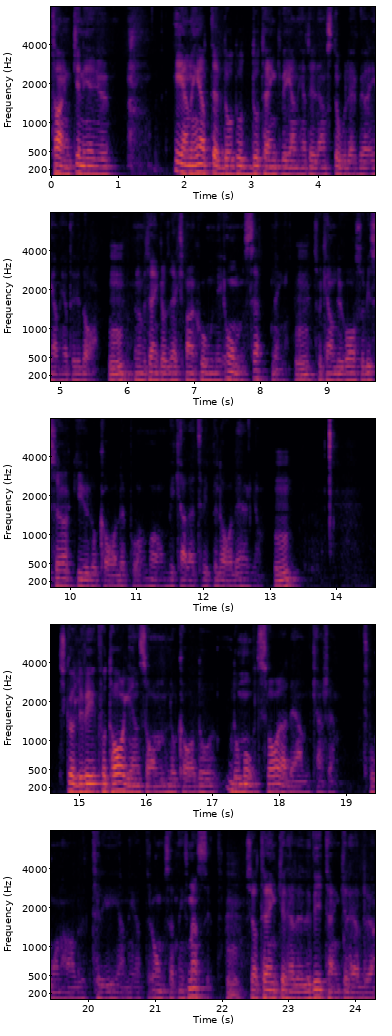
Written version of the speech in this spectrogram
tanken är ju enheter, då, då, då tänker vi enheter i den storlek vi har enheter idag. Men om vi tänker oss expansion i omsättning så kan det ju vara så. Vi söker ju lokaler på vad vi kallar AAA-lägen. Mm. Skulle vi få tag i en sån lokal då, då motsvarar den kanske två och en halv, tre enheter omsättningsmässigt. Så jag tänker hellre, eller vi tänker hellre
